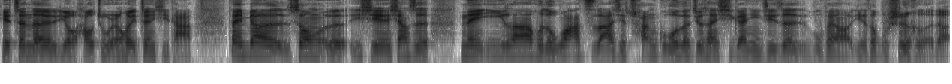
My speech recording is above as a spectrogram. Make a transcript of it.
也真的有好主人会珍惜它。但你不要送呃一些像是内衣啦或者袜子啦，而且穿过了就算洗干净，其实这部分啊也都不适合的。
